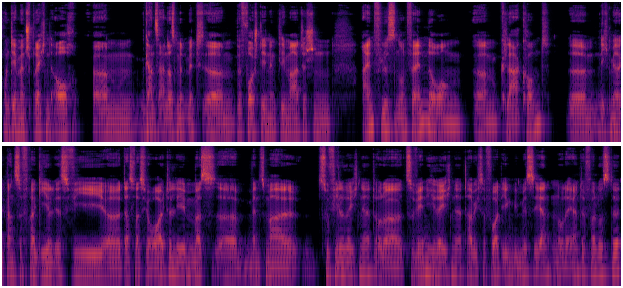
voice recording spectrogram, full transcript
und dementsprechend auch ähm, ganz anders mit, mit ähm, bevorstehenden klimatischen Einflüssen und Veränderungen ähm, klarkommt ähm, nicht mehr ganz so fragil ist wie äh, das, was wir heute leben, was, äh, wenn es mal zu viel regnet oder zu wenig regnet, habe ich sofort irgendwie Missernten oder Ernteverluste.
